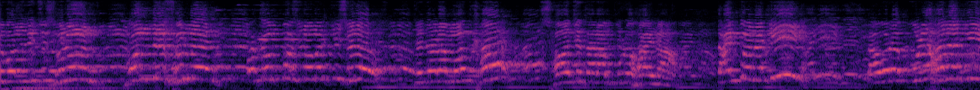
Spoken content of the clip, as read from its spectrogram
আমি বলে দিচ্ছি, শুনুন, মন দিয়ে শুনবেন, প্রথম প্রশ্ন আমার কি ছিল? যে যারা মদ খায়, সহজে তারা পুরো হয় না। তাই তো নাকি? তা ওরা পুরো হয় নাকি?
